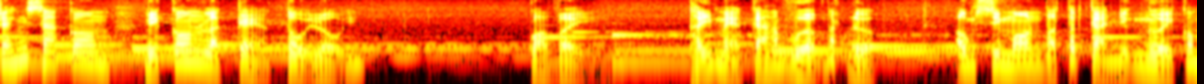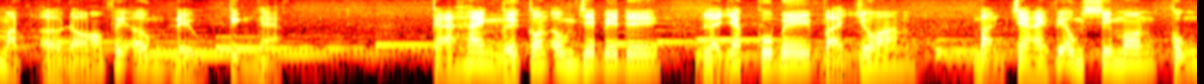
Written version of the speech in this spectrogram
tránh xa con vì con là kẻ tội lỗi. Quả vậy, thấy mẹ cá vừa bắt được Ông Simon và tất cả những người có mặt ở đó với ông đều kinh ngạc. Cả hai người con ông JBD là Jacobe và Gioan, bạn trai với ông Simon cũng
